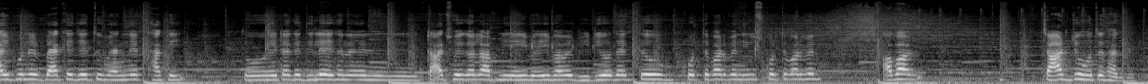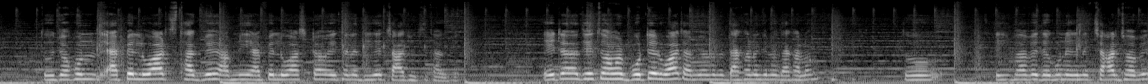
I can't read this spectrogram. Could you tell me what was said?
আইফোনের ব্যাকে যেহেতু ম্যাগনেট থাকেই, তো এটাকে দিলে এখানে টাচ হয়ে গেলে। আপনি এই, এইভাবে ভিডিও দেখতেও করতে পারবেন ইউজ করতে পারবেন। আবার চার্জও হতে থাকবে। তো যখন অ্যাপেল ওয়াচ থাকবে, আপনি অ্যাপেল ওয়াচটাও এখানে দিয়ে চার্জ হতে থাকবে। এটা যেহেতু আমার বোটের ওয়াচ আমি আপনাদের দেখানোর জন্য দেখালাম। তো এইভাবে দেখুন, এখানে চার্জ হবে।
